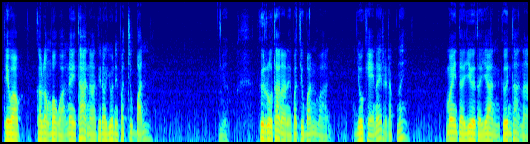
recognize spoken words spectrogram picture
แต่ว่ากำลังบอกว่าในท่านาที่เราอยู่ในปัจจุบันคือรู้ท่านาในปัจจุบันว่าอยู่แค่ไหนระดับไหนไม่แต่เยอะแต่ย่านเกินท่านา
